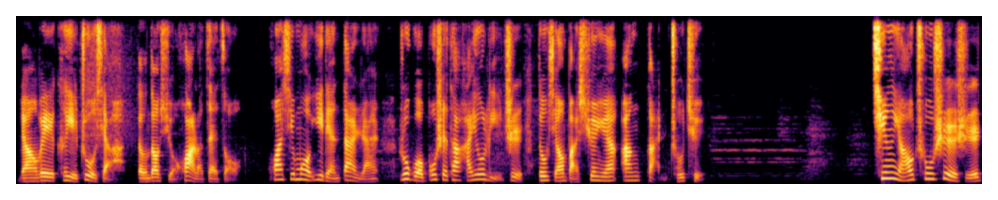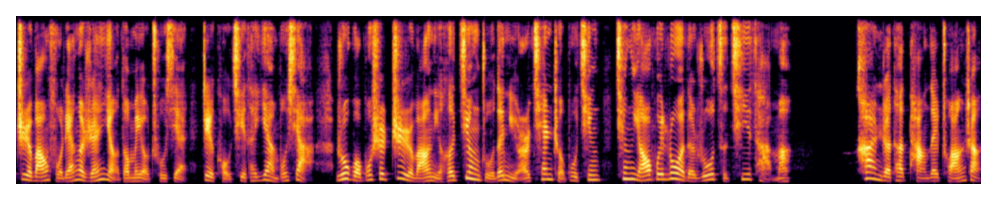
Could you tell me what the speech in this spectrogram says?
两位可以住下，等到雪化了再走。花希墨一脸淡然，如果不是他还有理智，都想把轩辕安赶出去。青瑶出事时，智王府连个人影都没有出现，这口气他咽不下。如果不是智王，你和靖主的女儿牵扯不清，青瑶会落得如此凄惨吗？看着他躺在床上，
